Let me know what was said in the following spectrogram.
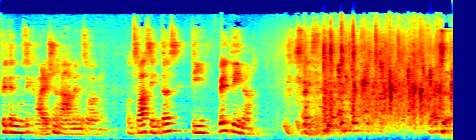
für den musikalischen Rahmen sorgen. Und zwar sind das die Veltliner. Danke.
